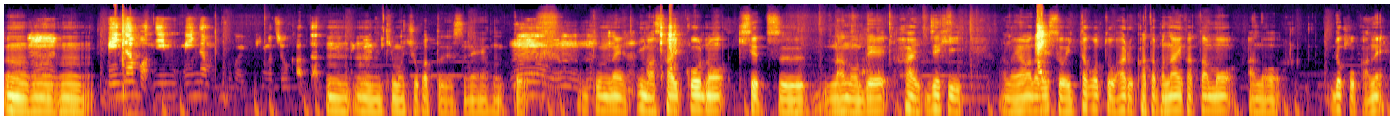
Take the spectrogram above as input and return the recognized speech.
うんうんうん。みんなもにみんなもちよかったってうん言ってくれて、うん気持ちよかったですね本当。うん本当にね今最高の季節なのではいぜひあの山田別荘行ったことある方もない方もあのどこかね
